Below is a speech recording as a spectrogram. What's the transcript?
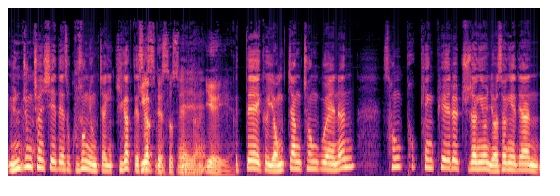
윤중천 씨에 대해서 구속영장이 기각됐었습니다. 기각됐었습니다. 예, 예. 예, 예. 그때 그 영장 청구에는 성폭행 피해를 주장해온 여성에 대한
